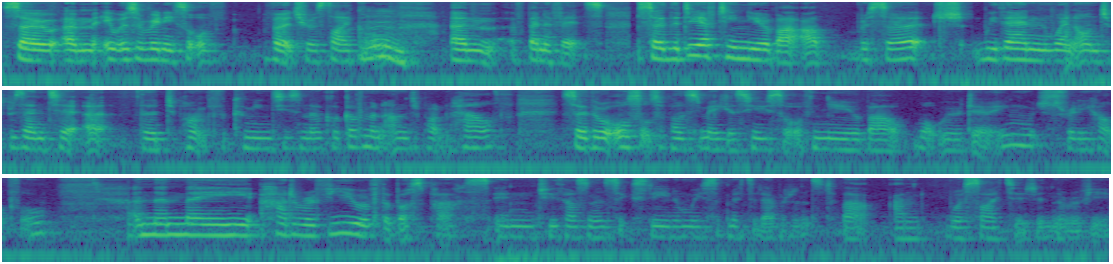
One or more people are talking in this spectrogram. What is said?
So um, it was a really sort of virtuous cycle mm. um, of benefits. So the DFT knew about our research. We then went on to present it at the Department for Communities and Local Government and the Department of Health. So there were all sorts of policymakers who sort of knew about what we were doing, which was really helpful. And then they had a review of the bus pass in 2016, and we submitted evidence to that and were cited in the review.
